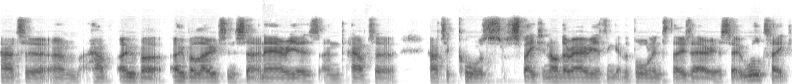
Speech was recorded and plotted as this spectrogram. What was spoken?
how to um, have over overloads in certain areas, and how to how to cause space in other areas and get the ball into those areas. So it will take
